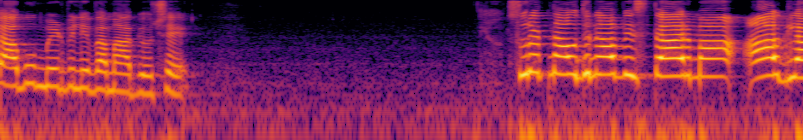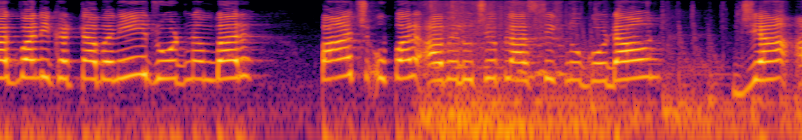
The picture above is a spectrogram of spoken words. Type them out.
કાબુ મેળવી લેવામાં આવ્યો છે. સુરતના ઉધના વિસ્તારમાં આગ લાગવાની ઘટના બની. રોડ નંબર પાંચ ઉપર આવેલું છે પ્લાસ્ટિકનું ગોડાઉન. જ્યાં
